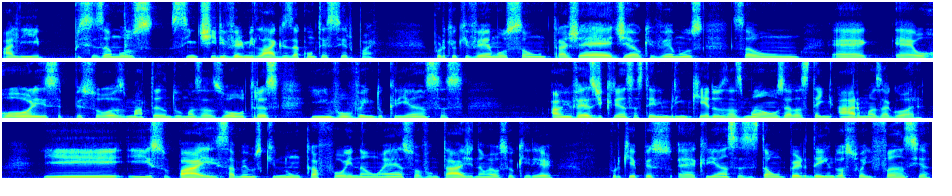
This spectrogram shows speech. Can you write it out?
Ali precisamos sentir e ver milagres acontecer, Pai. Porque o que vemos são tragédia, o que vemos são é, é, horrores, pessoas matando umas às outras e envolvendo crianças. Ao invés de crianças terem brinquedos nas mãos, elas têm armas agora. E, e isso, Pai, sabemos que nunca foi, não é a sua vontade, não é o seu querer, porque é, crianças estão perdendo a sua infância,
